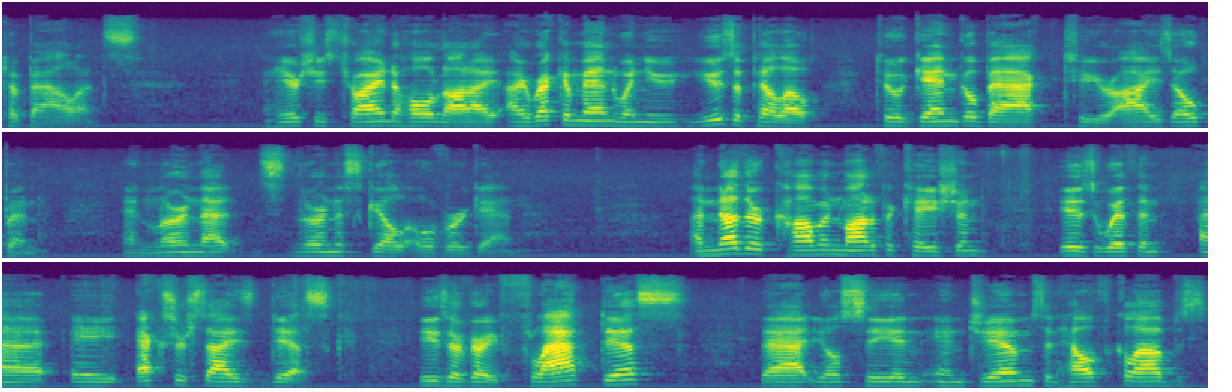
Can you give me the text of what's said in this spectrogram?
to balance. And here she's trying to hold on. I, I recommend when you use a pillow to again go back to your eyes open and learn that learn the skill over again. Another common modification is with an uh, a exercise disc. These are very flat discs that you'll see in, in gyms and health clubs.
